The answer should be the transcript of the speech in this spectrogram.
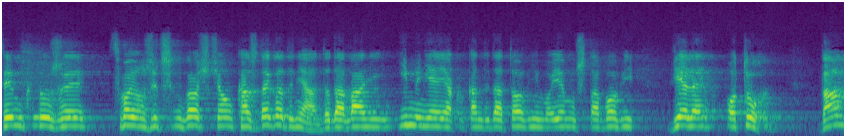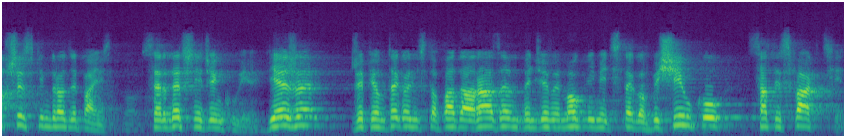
tym, którzy swoją życzliwością każdego dnia dodawali i mnie jako kandydatowi, i mojemu sztabowi wiele otuchy. Wam wszystkim, drodzy Państwo, serdecznie dziękuję. Wierzę, że 5 listopada razem będziemy mogli mieć z tego wysiłku satysfakcję,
